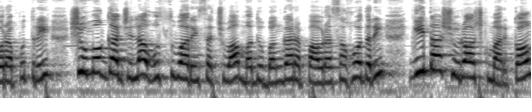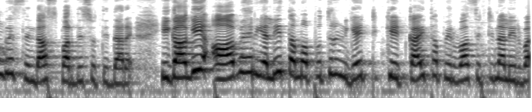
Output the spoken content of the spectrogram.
ಅವರ ಪುತ್ರಿ ಶಿವಮೊಗ್ಗ ಜಿಲ್ಲಾ ಉಸ್ತುವಾರಿ ಸಚಿವ ಮಧು ಬಂಗಾರಪ್ಪ ಅವರ ಸಹೋದರಿ ಗೀತಾ ಶಿವರಾಜ್ ಕುಮಾರ್ ಕಾಂಗ್ರೆಸ್ನಿಂದ ಸ್ಪರ್ಧಿಸುತ್ತಿದ್ದಾರೆ. ಹೀಗಾಗಿ ಹಾವೇರಿಯಲ್ಲಿ ತಮ್ಮ ಪುತ್ರನಿಗೆ ಟಿಕೆಟ್ ಕೈತಪ್ಪಿರುವ ಸಿಟ್ಟಿನಲ್ಲಿರುವ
